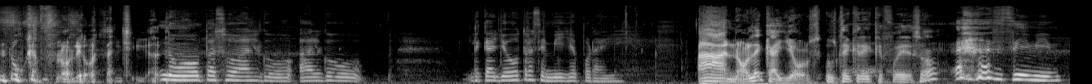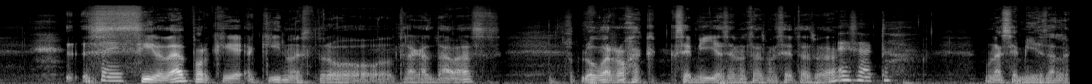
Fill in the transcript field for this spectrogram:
Nunca floreó esa chingada. No, pasó algo, algo. Le cayó otra semilla por ahí. Ah, no le cayó. ¿Usted cree que fue eso? sí, mi. Pues- Sí, ¿verdad? Porque aquí nuestro tragaldabas luego arroja semillas en nuestras macetas, ¿verdad? Exacto. Unas semillas a, la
